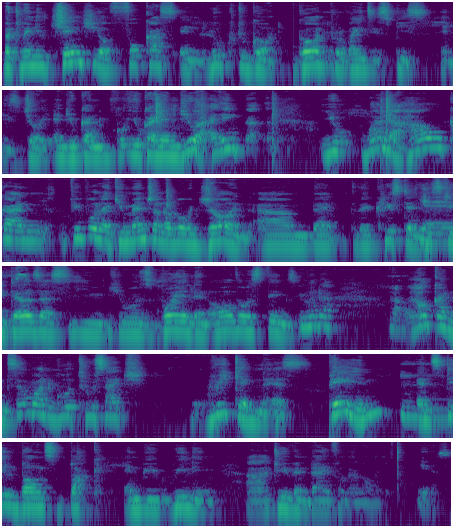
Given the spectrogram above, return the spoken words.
But when you change your focus and look to God, God Mm. provides His peace and His joy, and you can go, you can endure. I think that you wonder how can people like you mentioned about John, um, that the Christian history tells us he, he was boiled and all those things. You wonder how can someone go through such wickedness, pain, and Mm. still bounce back and be willing uh, to even die for the Lord? Yes.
